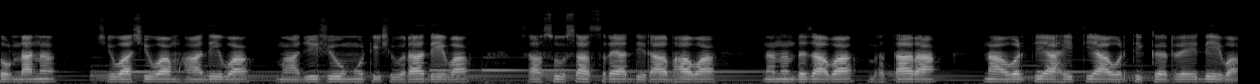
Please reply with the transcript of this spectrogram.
तोंडानं शिवा शिवा महादेवा माझी शिवमूठ ईश्वरा देवा सासू सासऱ्या दिरा भावा ननंद जावा भ्रतारा नावडती आहे ती आवडती कर रे देवा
